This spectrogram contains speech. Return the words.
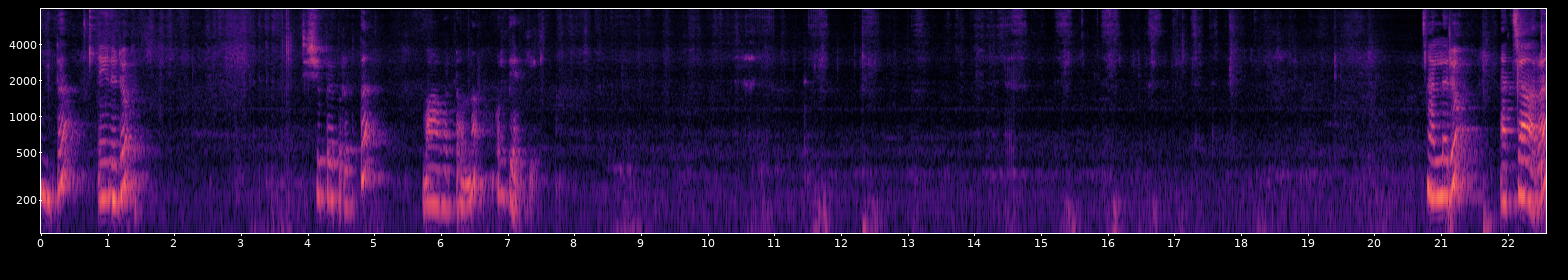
എന്നിട്ട് ഇതിനൊരു ടിഷ്യൂ പേപ്പർ എടുത്ത് മാവട്ടം ഒന്ന് വൃത്തിയാക്കി. നല്ലൊരു അച്ചാറ്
